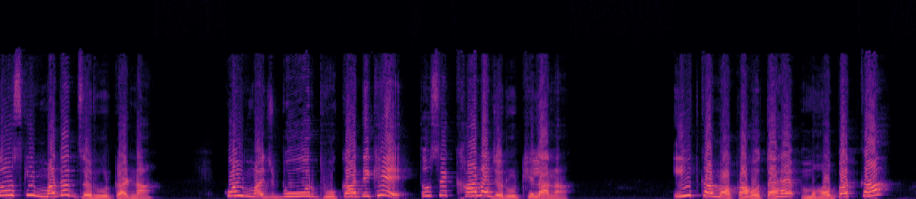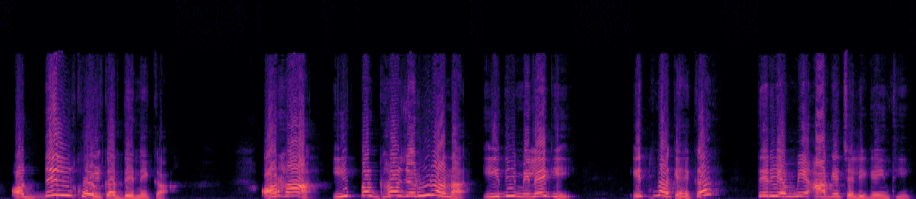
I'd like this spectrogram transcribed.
तो उसकी मदद ज़रूर करना। कोई मजबूर भूखा दिखे तो उसे खाना ज़रूर खिलाना। ईद का मौका होता है मोहब्बत का और दिल खोल कर देने का। और हाँ ईद पर घर ज़रूर आना, ईद ही मिलेगी। इतना कहकर तेरी अम्मी आगे चली गई थी।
